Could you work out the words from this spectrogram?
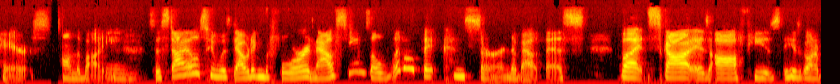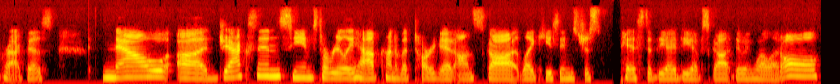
hairs on the body. Mm. So Stiles, who was doubting before, now seems a little bit concerned about this. But Scott is off. He's he's going to practice now uh Jackson seems to really have kind of a target on Scott like he seems just pissed at the idea of Scott doing well at all.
